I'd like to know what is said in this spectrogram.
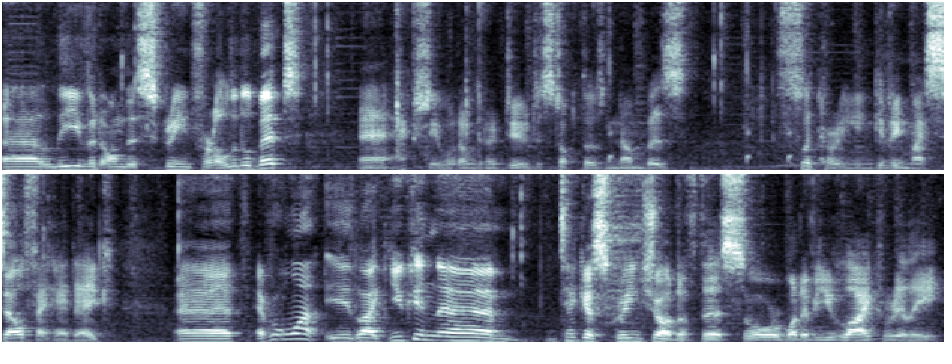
uh, leave it on the screen for a little bit. Uh, actually, what I'm gonna do to stop those numbers flickering and giving myself a headache uh, everyone, like, you can um, take a screenshot of this or whatever you like, really,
